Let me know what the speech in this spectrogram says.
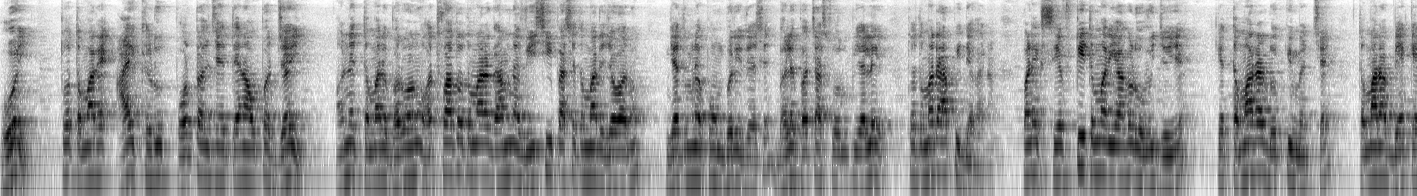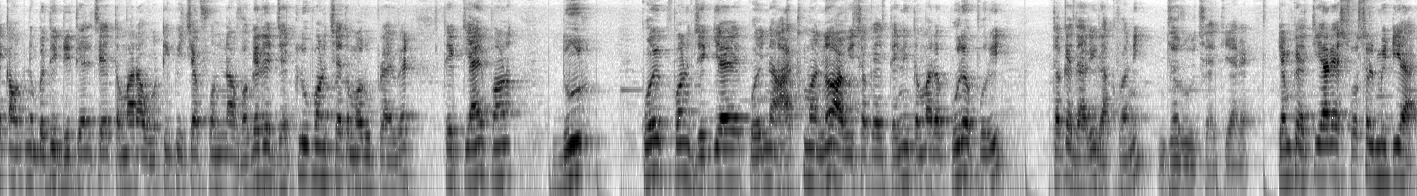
હોય, તો તમારે આઈ ખેડૂત પોર્ટલ છે તેના ઉપર જઈ અને તમારે ભરવાનું અથવા તો તમારા ગામના વીસી પાસે તમારે જવાનું જે તમને ફોર્મ ભરી દેશે. ભલે પચાસ સો રૂપિયા લે, તો તમારે આપી દેવાના. પણ એક સેફટી તમારી આગળ હોવી જોઈએ કે તમારા ડોક્યુમેન્ટ છે, તમારા બેંક એકાઉન્ટની બધી ડિટેલ છે, તમારા ઓટીપી છે ફોનના વગેરે જેટલું પણ છે તમારું પ્રાઇવેટ તે ક્યાંય પણ દૂર કોઈ પણ જગ્યાએ કોઈના હાથમાં ન આવી શકે તેની તમારે પૂરેપૂરી તકેદારી રાખવાની જરૂર છે અત્યારે. કેમ કે અત્યારે સોશિયલ મીડિયા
